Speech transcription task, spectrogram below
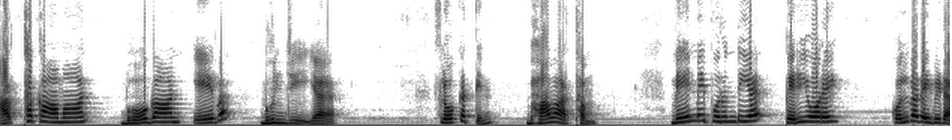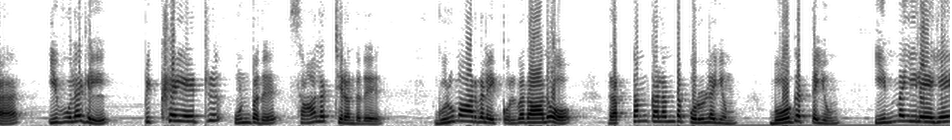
அர்த்தகாமான் போகான் ஏவ புஞ்சீய ஸ்லோகத்தின் பாவார்த்தம் மேன்மை பொருந்திய பெரியோரை கொல்வதை விட இவ்வுலகில் பிக்ஷையேற்று உண்பது சாலச் சிறந்தது. குருமார்களை கொல்வதாலோ ரத்தம் கலந்த பொருளையும் போகத்தையும் இம்மையிலேயே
